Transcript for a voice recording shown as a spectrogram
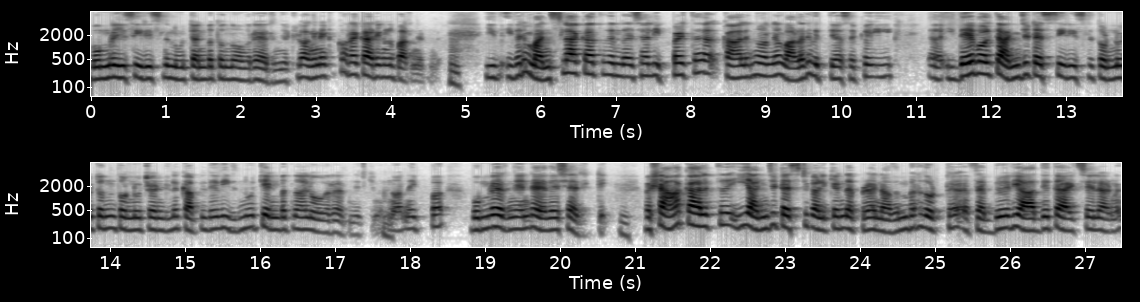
ബുംറ ഈ സീരീസിൽ നൂറ്റൻപത്തൊന്ന് ഓവറേ എറിഞ്ഞിട്ടുള്ളൂ. അങ്ങനെയൊക്കെ കുറെ കാര്യങ്ങൾ പറഞ്ഞിട്ടുണ്ട്. ഇവർ മനസ്സിലാക്കാത്തത് എന്താ വെച്ചാൽ ഇപ്പോഴത്തെ കാലം എന്ന് പറഞ്ഞാൽ വളരെ വ്യത്യാസം. ഇപ്പൊ ഈ ഇതേപോലത്തെ അഞ്ച് ടെസ്റ്റ് സീരീസിൽ തൊണ്ണൂറ്റൊന്ന് തൊണ്ണൂറ്റി രണ്ടിൽ കപിൽ ദേവ് ഇരുന്നൂറ്റി എൺപത്തിനാല് ഓവർ എറിഞ്ഞിരിക്കുന്നു എന്ന് പറഞ്ഞാൽ ഇപ്പൊ ബുംറ എറിഞ്ഞതിന്റെ ഏകദേശം ഇരട്ടി. പക്ഷെ ആ കാലത്ത് ഈ അഞ്ച് ടെസ്റ്റ് കളിക്കേണ്ടത് എപ്പോഴാണ് നവംബർ തൊട്ട് ഫെബ്രുവരി ആദ്യത്തെ ആഴ്ചയിലാണ്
